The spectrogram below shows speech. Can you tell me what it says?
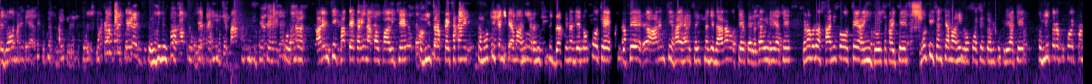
જોવા મળી રહ્યા છે મોટી સંખ્યામાં અનુસૂચિત સ્થાનિકો છે અહીં જોઈ શકાય છે મોટી સંખ્યામાં અહીં લોકો છે તે ઉમટી રહ્યા છે તો તરફ કોઈ પણ.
